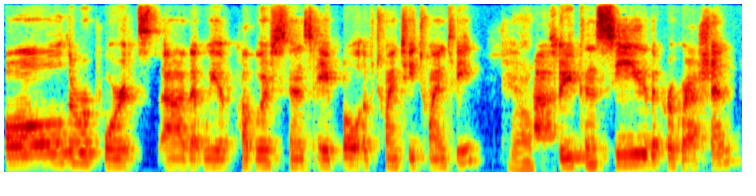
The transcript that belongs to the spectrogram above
all the reports uh, that we have published since April of 2020. Wow. so you can see the progression.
